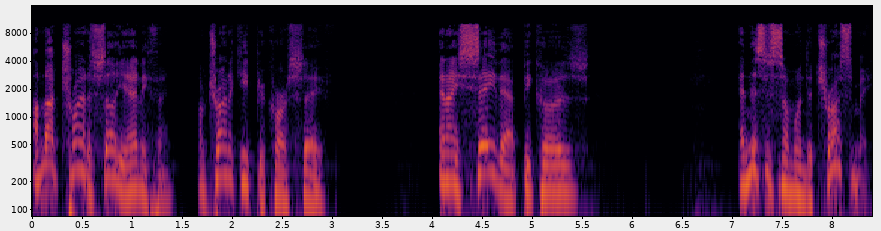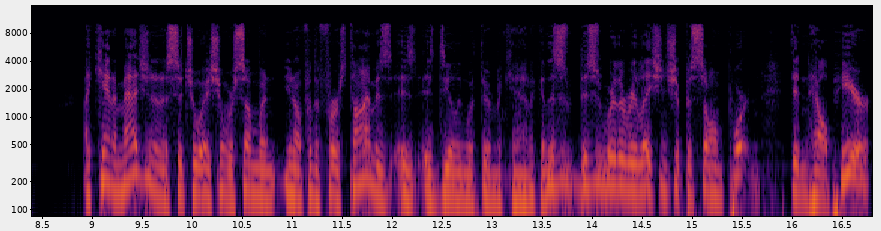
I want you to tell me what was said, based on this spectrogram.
I'm not trying to sell you anything. I'm trying to keep your car safe. And I say that because, and this is someone that trusts me. I can't imagine in a situation where someone, you know, for the first time is, is, is dealing with their mechanic. And this is this is where the relationship is so important. Didn't help here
